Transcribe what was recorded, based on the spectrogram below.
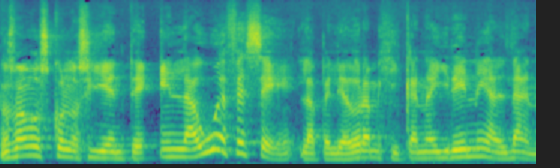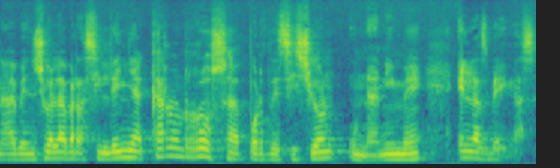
Nos vamos con lo siguiente. En la UFC, la peleadora mexicana Irene Aldana venció a la brasileña Carol Rosa por decisión unánime en Las Vegas.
